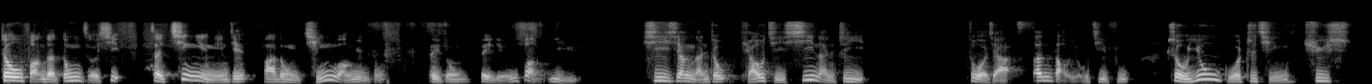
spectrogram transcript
周防的东泽泻在庆应年间发动秦王运动，最终被流放异域。西乡南州挑起西南之役，作家三岛由纪夫。受忧国之情驱使，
